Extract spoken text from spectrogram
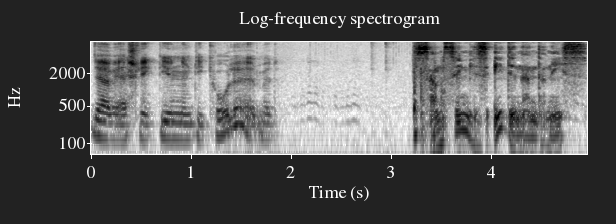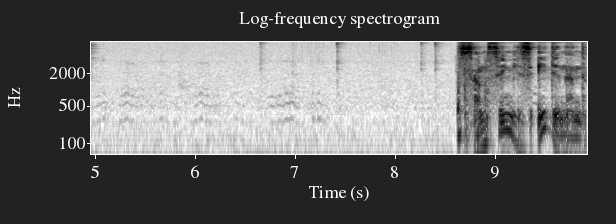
Ja, wer schlägt die und nimmt die Kohle mit? Something is hidden underneath. Something is hidden under.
